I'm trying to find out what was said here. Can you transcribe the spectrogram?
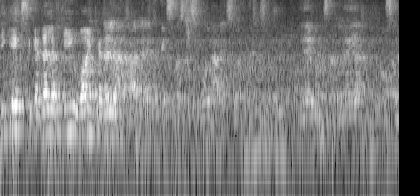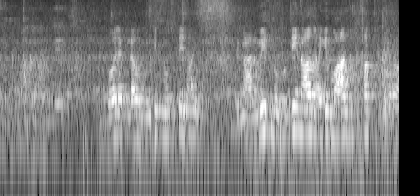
يديك x كدالة في t و y كدالة في لقيت x بس سمود على x دي دايما بستخدمها هي عشان اوصل للمعادله بقول لك لو بيديك نقطتين أيضا. بمعلومية نقطتين أقدر أجيب معادلة الخط في الفراغ.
